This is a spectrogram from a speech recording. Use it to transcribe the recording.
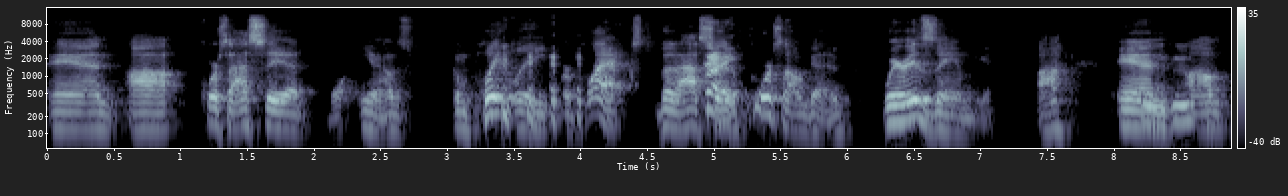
And uh, of course, I said, well, you know, I was completely perplexed, but I said, right. of course I'll go. Where is Zambia? Uh, and mm-hmm. um,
